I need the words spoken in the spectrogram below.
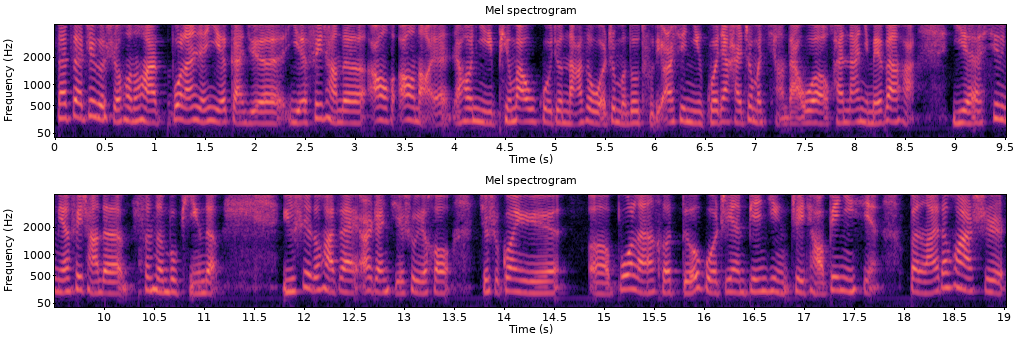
那在这个时候的话，波兰人也感觉也非常的懊懊恼呀。然后你平白无故就拿走我这么多土地，而且你国家还这么强大，我还拿你没办法，也心里面非常的愤愤不平的。于是的话，在二战结束以后，就是关于。呃，波兰和德国之间边境这条边境线，本来的话是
